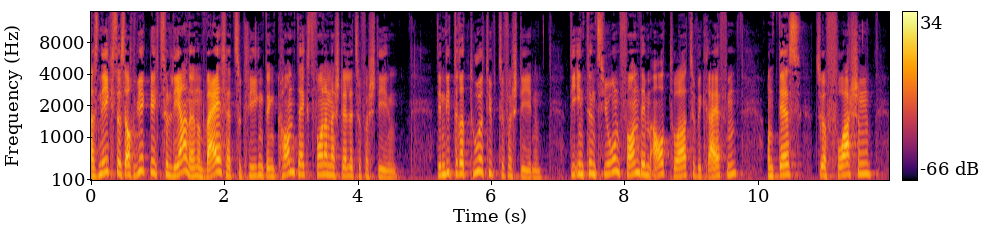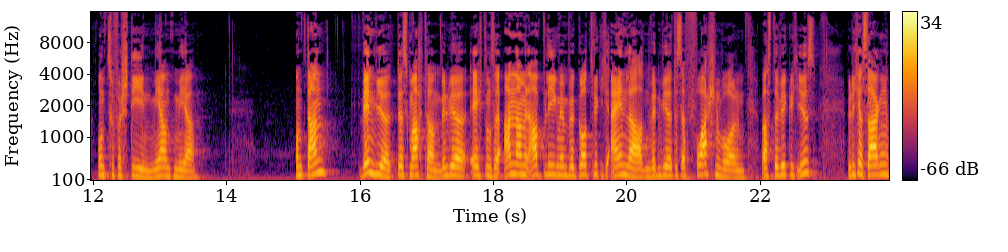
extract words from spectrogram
als nächstes auch wirklich zu lernen und Weisheit zu kriegen, den Kontext von einer Stelle zu verstehen. Den Literaturtyp zu verstehen die Intention von dem Autor zu begreifen und das zu erforschen und zu verstehen, mehr und mehr. Und dann, wenn wir das gemacht haben, wenn wir echt unsere Annahmen ablegen, wenn wir Gott wirklich einladen, wenn wir das erforschen wollen, was da wirklich ist, würde ich auch sagen,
